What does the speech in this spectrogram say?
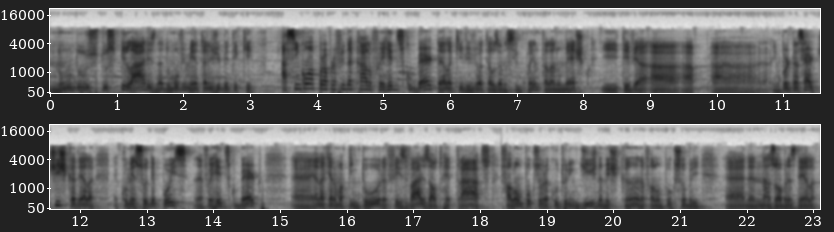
num dos, dos pilares né, do movimento LGBTQ. Assim como a própria Frida Kahlo foi redescoberta, ela que viveu até os anos 50 lá no México e teve a, a, a, a importância artística dela começou depois, né, foi redescoberto. É, ela que era uma pintora, fez vários autorretratos, falou um pouco sobre a cultura indígena mexicana, falou um pouco sobre, é, né, nas obras dela,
